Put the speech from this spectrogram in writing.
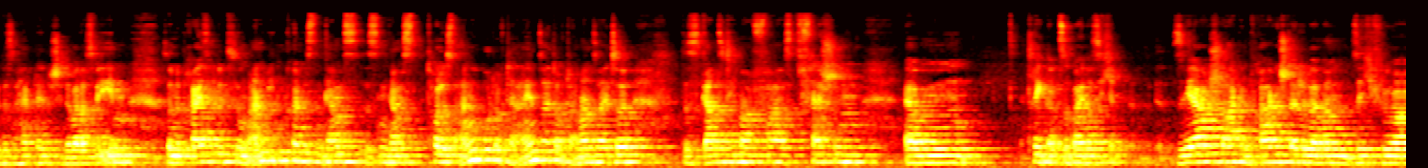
gewisser Hype dahinter steht. Aber dass wir eben so eine Preisreduktion anbieten können, ist ein, ganz, ist ein ganz tolles Angebot auf der einen Seite. Auf der anderen Seite das ganze Thema Fast Fashion ähm, trägt dazu bei, dass ich sehr stark in Frage stelle, wenn man sich für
